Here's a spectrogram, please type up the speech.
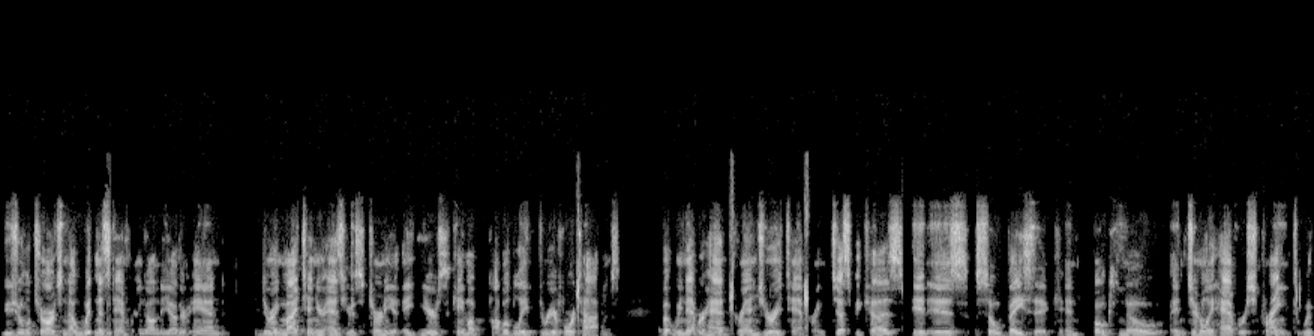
usual charge. Now, witness tampering, on the other hand, during my tenure as U.S. attorney at eight years, came up probably three or four times but we never had grand jury tampering just because it is so basic and folks know and generally have restraint with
